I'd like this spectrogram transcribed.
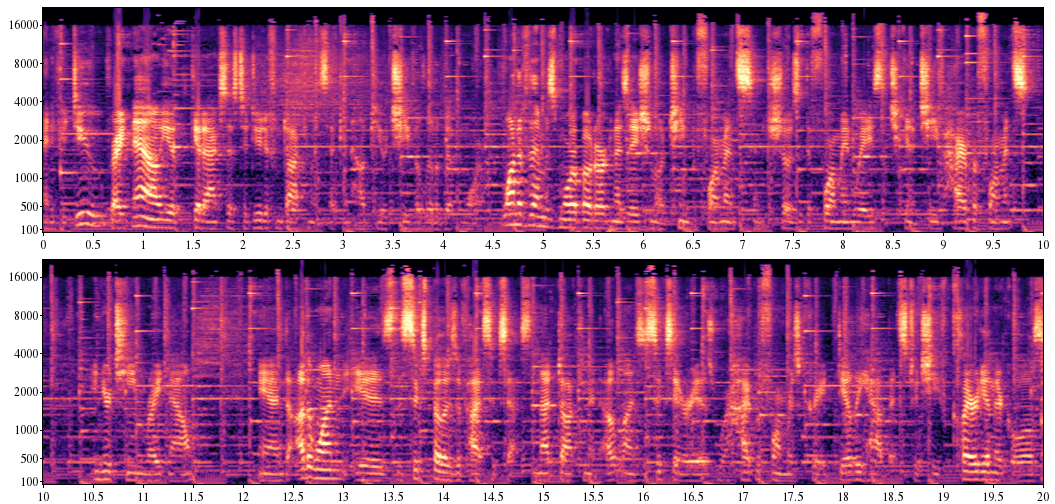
And if you do, right now, you get access to two different documents that can help you achieve a little bit more. One of them is more about organizational or team performance, and it shows you the four main ways that you can achieve higher performance in your team right now. And the other one is the six pillars of high success. And that document outlines the six areas where high performers create daily habits to achieve clarity on their goals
